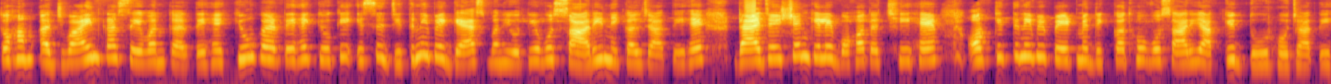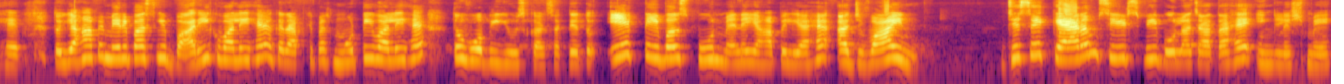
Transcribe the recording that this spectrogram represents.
तो हम अजवाइन का सेवन करते हैं। क्यों करते हैं? क्योंकि इससे जितनी भी गैस बनी होती है, वो सारी निकल जाती है। डाइजेशन के लिए बहुत अच्छी है और कितनी भी पेट में दिक्कत हो, वो सारी आपकी दूर हो जाती है। तो यहाँ पर मेरे पास ये बारीक वाली है, अगर आपके पास मोटी वाली है तो वो भी यूज़ कर सकते हैं। तो एक टेबल स्पून मैंने यहाँ पे लिया है अजवाइन। जिसे कैरम सीड्स भी बोला जाता है इंग्लिश में।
